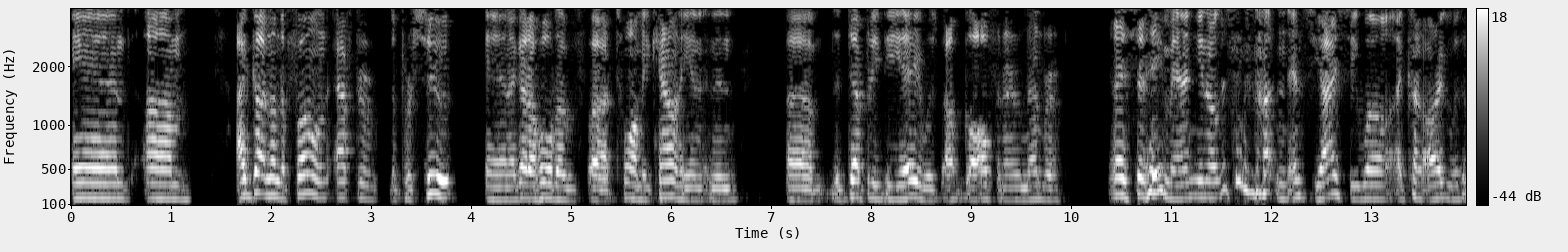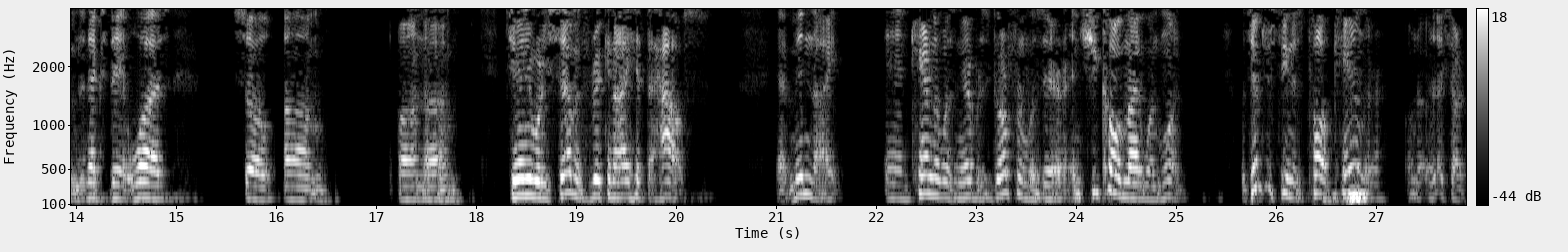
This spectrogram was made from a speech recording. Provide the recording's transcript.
And, um, I'd gotten on the phone after the pursuit and I got a hold of uh, Tuolumne County, and, and then uh, the deputy DA was out golfing. I remember, and I said, "Hey, man, you know this thing's not an NCIC." Well, I kind of argued with him. The next day it was. So um, on um, January seventh, Rick and I hit the house at midnight, and Candler wasn't there, but his girlfriend was there, and she called nine one one. What's interesting is Paul Candler. Oh no, sorry.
